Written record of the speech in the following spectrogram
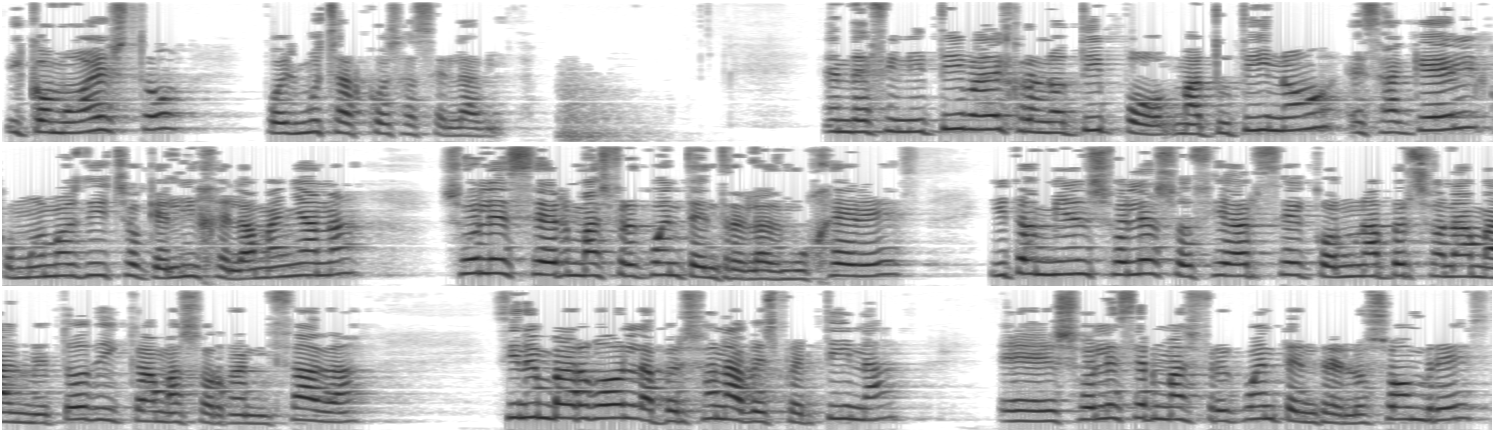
Y como esto, pues muchas cosas en la vida. En definitiva, el cronotipo matutino es aquel, como hemos dicho, que elige la mañana, suele ser más frecuente entre las mujeres y también suele asociarse con una persona más metódica, más organizada. Sin embargo, la persona vespertina eh, suele ser más frecuente entre los hombres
